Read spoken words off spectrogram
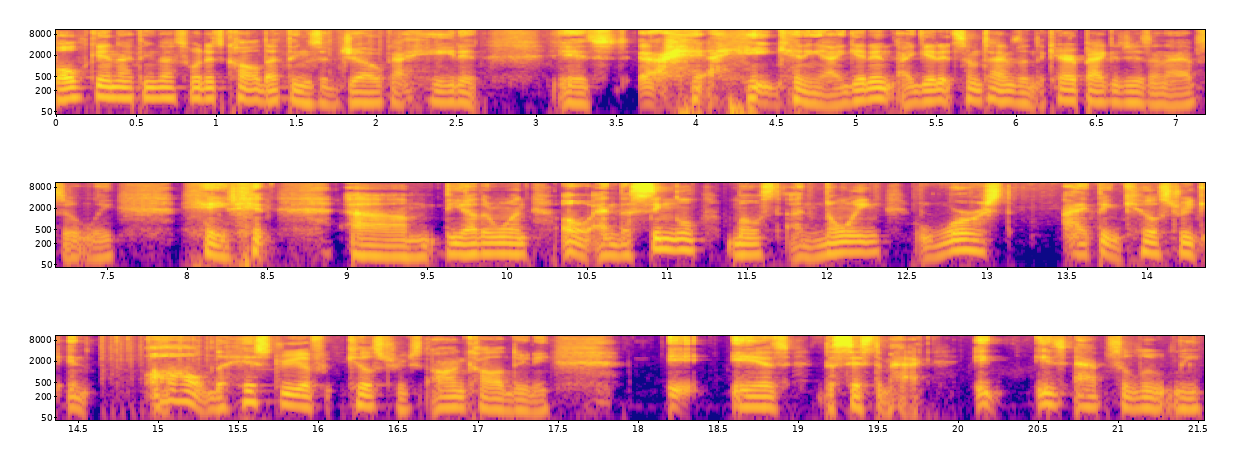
Vulcan, I think that's what it's called. That thing's a joke. I hate it. It's I, I hate getting it. I get it. I get it sometimes in the care packages, and I absolutely hate it. Um, the other one, oh, and the single most annoying, worst, I think, kill streak in all the history of kill streaks on Call of Duty it is the system hack. It is absolutely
